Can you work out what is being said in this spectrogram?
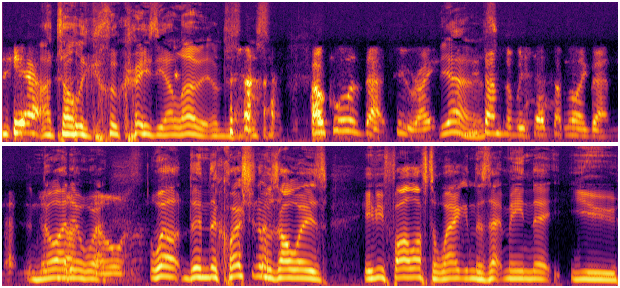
yeah, I totally go crazy. I love it. I'm just, just How cool is that too, right? Yeah. How many times have we said something like that? no idea what. Well, then the question was always, if you fall off the wagon, does that mean that you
